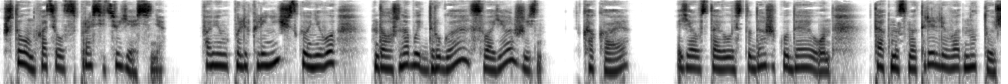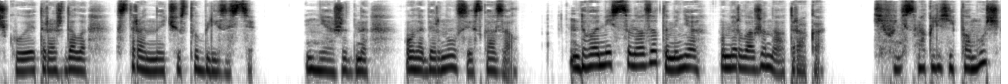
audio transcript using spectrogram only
Что он хотел спросить у ясеня? Помимо поликлинической, у него должна быть другая, своя жизнь. Какая? Я уставилась туда же, куда и он. Так мы смотрели в одну точку, и это рождало странное чувство близости. Неожиданно он обернулся и сказал, «Два месяца назад у меня умерла жена от рака». «И вы не смогли ей помочь?»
